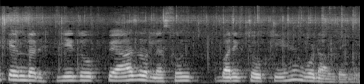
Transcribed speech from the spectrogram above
के अंदर ये जो प्याज और लहसुन बारीक चौक किए हैं, वो डाल देंगे।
